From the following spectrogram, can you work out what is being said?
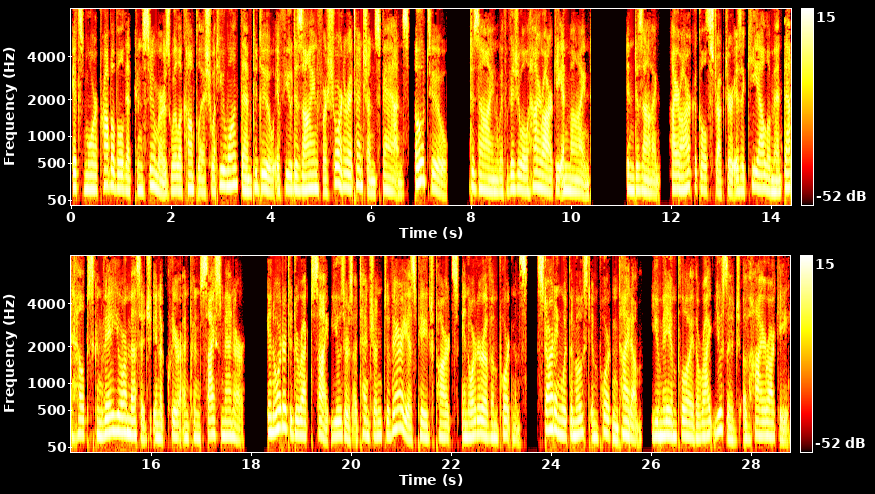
It's more probable that consumers will accomplish what you want them to do if you design for shorter attention spans. 02. Design with visual hierarchy in mind. In design, hierarchical structure is a key element that helps convey your message in a clear and concise manner. In order to direct site users' attention to various page parts in order of importance, starting with the most important item, you may employ the right usage of hierarchy.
